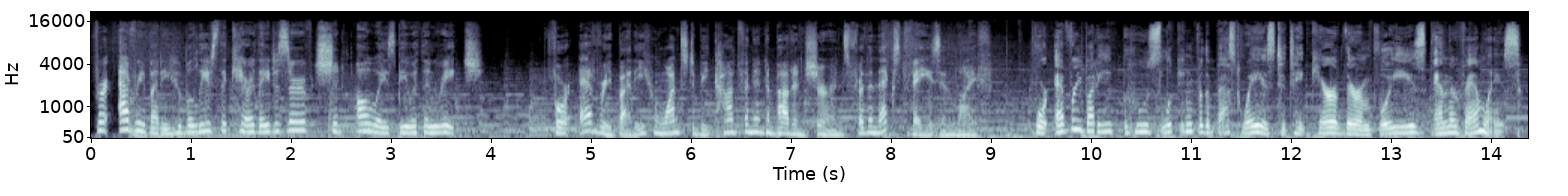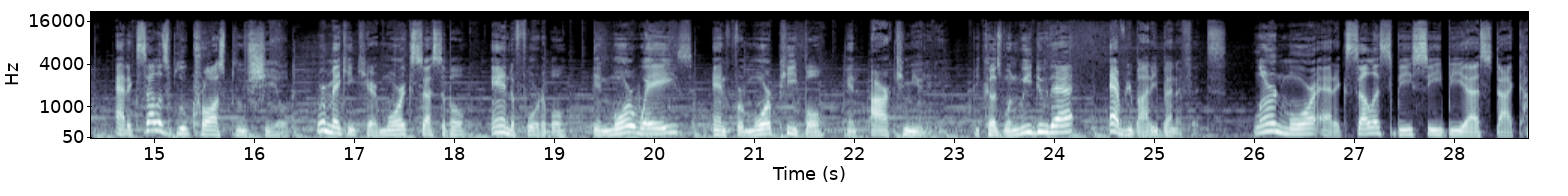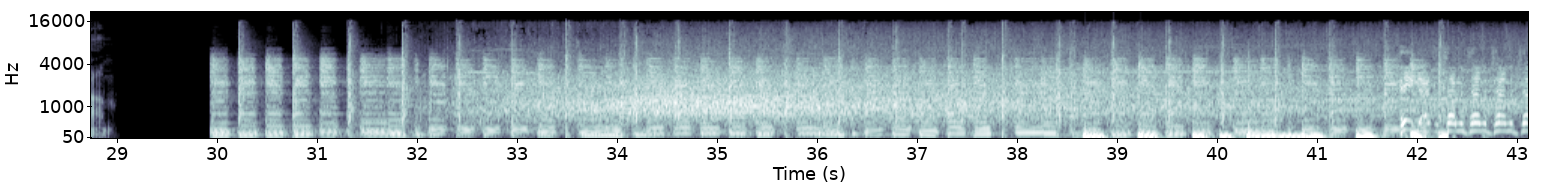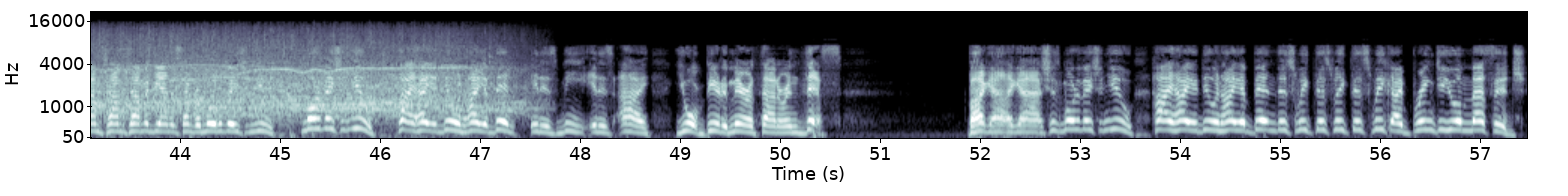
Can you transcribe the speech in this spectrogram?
For everybody who believes the care they deserve should always be within reach. For everybody who wants to be confident about insurance for the next phase in life. For everybody who's looking for the best ways to take care of their employees and their families. At Excellus Blue Cross Blue Shield, we're making care more accessible and affordable in more ways and for more people in our community. Because when we do that, everybody benefits. Learn more at excellusbcbs.com. Hey guys, it's time and time and time and time, time and time again. It's time for Motivation You. Motivation You. Hi, how you doing? How you been? It is me. It is I, your bearded marathoner, and this, by golly gosh, is Motivation You. Hi, how you doing? How you been? This week, this week, this week, I bring to you a message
